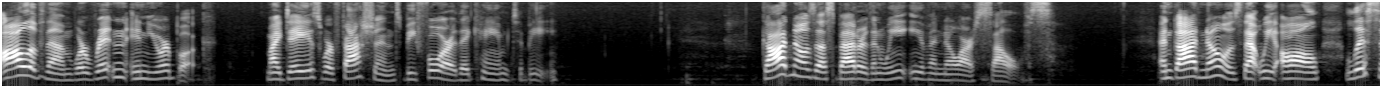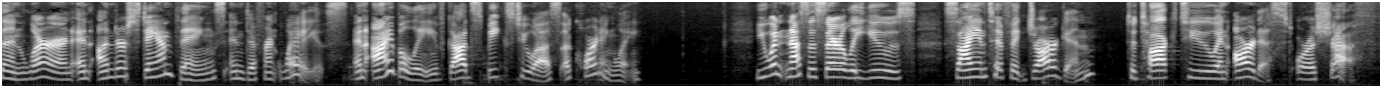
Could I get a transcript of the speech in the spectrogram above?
All of them were written in your book. My days were fashioned before they came to be. God knows us better than we even know ourselves. And God knows that we all listen, learn, and understand things in different ways. And I believe God speaks to us accordingly. You wouldn't necessarily use scientific jargon to talk to an artist or a chef.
